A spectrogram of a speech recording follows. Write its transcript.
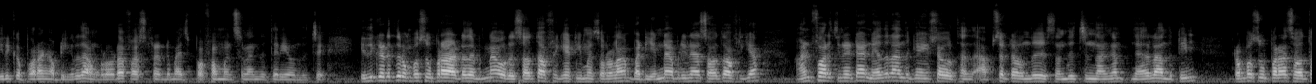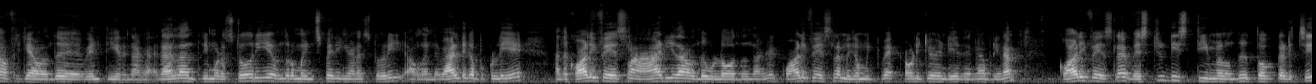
இருக்க போகிறாங்க அப்படிங்கிறது அவங்களோட ஃபர்ஸ்ட் ரெண்டு மேட்ச் பர்ஃபார்மன்ஸ்லேருந்து தெரிய வந்துச்சு. இதுக்கடுத்து ரொம்ப சூப்பராக ஆட்டது அப்படின்னா ஒரு சவுத் ஆஃப்ரிக்கா டீமை சொல்லலாம். பட் என்ன அப்படின்னா சவுத் ஆஃப்ரிக்கா அன்ஃபார்ச்சுனேட்டாக நெதர்லாந்துக்கு அகேன்ஸ்டாக ஒரு அப்செட்டை வந்து சந்திச்சிருந்தாங்க. நெதர்லாந்து டீம் ரொம்ப சூப்பராக சவுத் ஆஃப்ரிக்கா வந்து வீழ்த்தி இருந்தாங்க நெதர்லாந்து டீமோட ஸ்டோரியே வந்து ரொம்ப இன்ஸ்பைரிங்கான ஸ்டோரி அவங்க அந்த வேர்ல்டு கப்புக்குள்ளேயே அந்த குவாலிஃபயர்ஸ்லாம் ஆடி தான் வந்து உள்ளே வந்திருந்தாங்க. குவாலிஃபயர்ஸில் மிக முக்கிய கவனிக்க வேண்டியது என்ன அப்படின்னா குவாலிஃபைஸில் வெஸ்ட் இண்டீஸ் டீமை வந்து தோக்கடிச்சு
